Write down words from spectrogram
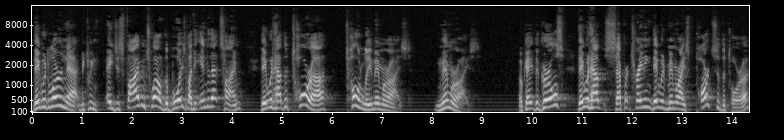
They would learn that between ages 5 and 12. The boys, by the end of that time, they would have the Torah totally memorized. Memorized. Okay? The girls, they would have separate training. They would memorize parts of the Torah,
